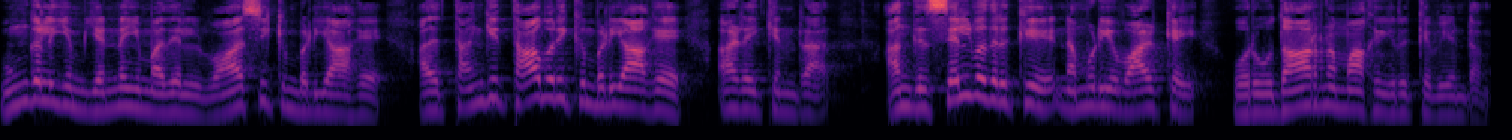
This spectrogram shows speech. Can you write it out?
உங்களையும் என்னையும் அதில் வாசிக்கும்படியாக அது தங்கி தாபரிக்கும்படியாக அழைக்கின்றார். அங்கு செல்வதற்கு நம்முடைய வாழ்க்கை ஒரு உதாரணமாக இருக்க வேண்டும்.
